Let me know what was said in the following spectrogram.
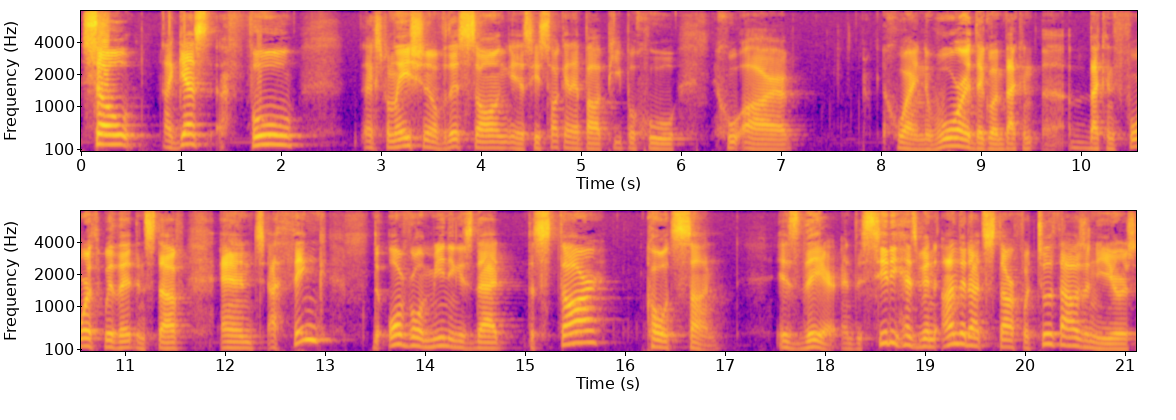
So I guess full explanation of this song is he's talking about people who who are who are in the war. They're going back and uh, back and forth with it and stuff. And I think the overall meaning is that the star called sun is there, and the city has been under that star for two thousand years.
